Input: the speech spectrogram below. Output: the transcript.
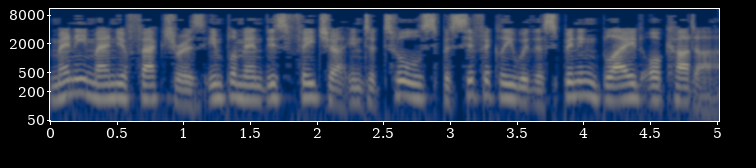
Many manufacturers implement this feature into tools specifically with a spinning blade or cutter.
